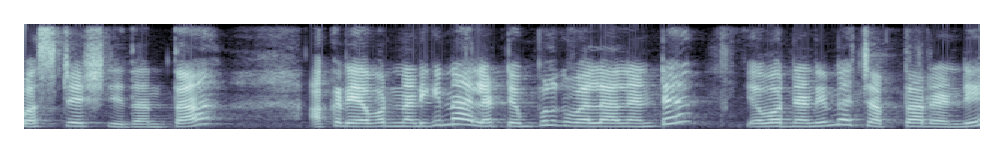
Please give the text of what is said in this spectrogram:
బస్ స్టేషన్ ఇదంతా. అక్కడ ఎవరిని అడిగినా ఇలా టెంపుల్కి వెళ్ళాలంటే ఎవరిని అడిగినా చెప్తారండి.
